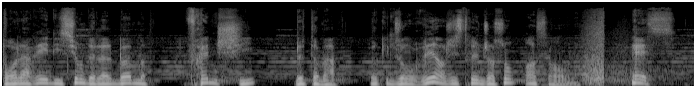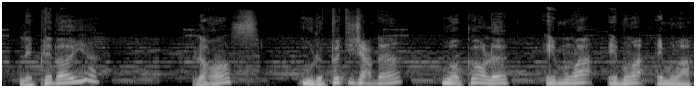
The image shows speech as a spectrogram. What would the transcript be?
pour la réédition de l'album Frenchy de Thomas? Donc ils ont réenregistré une chanson ensemble. Est-ce les Playboys, Laurence, ou le Petit Jardin, ou encore le Et moi, et moi, et moi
